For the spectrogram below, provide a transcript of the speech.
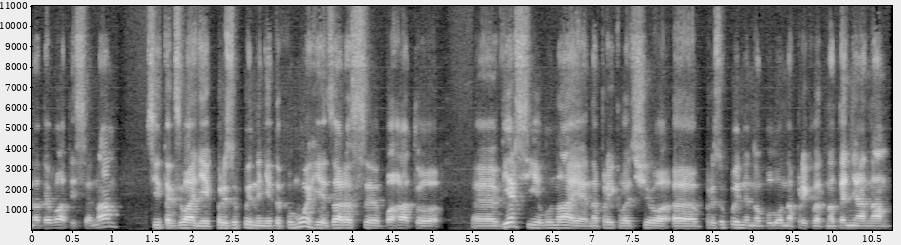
надаватися нам ці так звані призупинені допомоги. Зараз багато версій лунає. Наприклад, що е, призупинено було, наприклад, надання нам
